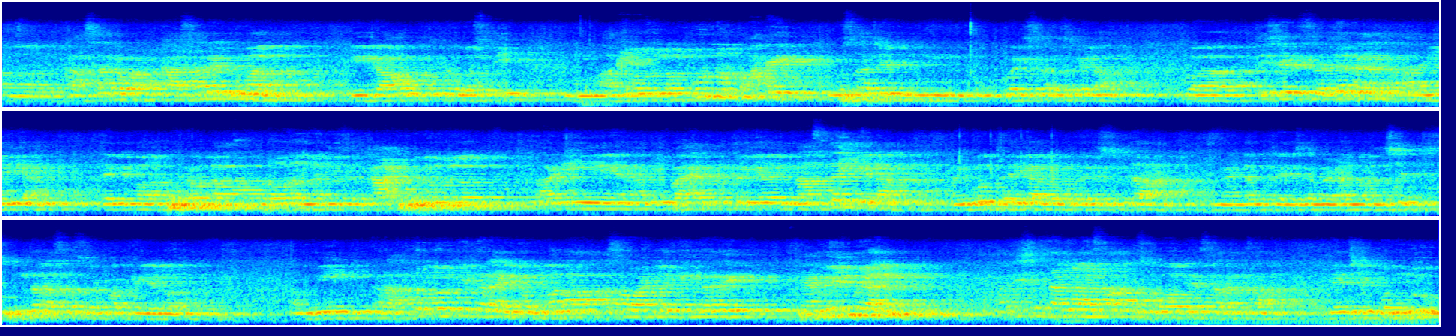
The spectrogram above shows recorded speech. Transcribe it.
अं, कासार कासारे तुम्हाला ही गाव तिथं वस्ती अं, आजूबाजूला पूर्ण बागायत उसाचे अं, परिसर असलेला अं, अतिशय सजन एरिया त्यांनी मला फिरवला प्रवरा नदीचं काठ फिरवलं आणि आम्ही बाहेर कुठं गेलो नाश्ताही केला आणि मग घरी आलो घरी सुद्धा मॅडम त्यांच्या मॅडम अतिशय सुंदर असा स्वयंपाक केलेला होता मी रात्रभर तिथं राहिलो मला असं वाटलं की काय फॅमिली मिळाली अतिशय चांगला असा स्वभाव त्या सरांचा त्यांचे बंधू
